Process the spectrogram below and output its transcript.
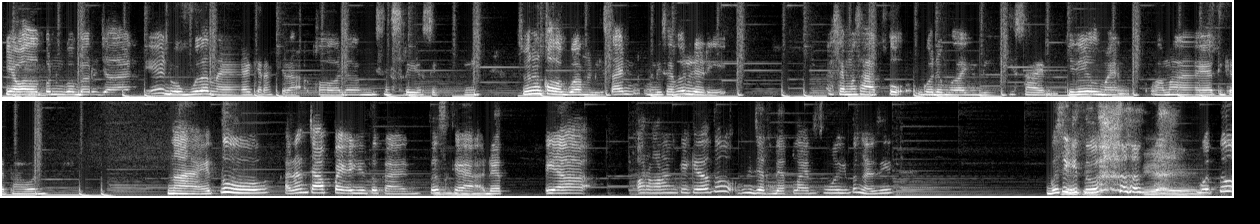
Ya walaupun gue baru jalan ya dua bulan lah ya kira-kira kalau dalam bisnis serius ini. Cuman kalau gue ngedesain ngedesain tuh dari SMA 1 gue udah mulai ngedesain. Jadi lumayan lama lah ya tiga tahun. Nah itu kadang capek gitu kan. Terus Hmm. kayak dead ya orang-orang kayak kita tuh ngejar deadline semua gitu nggak sih gue sih Iya gitu. iya iya gue tuh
